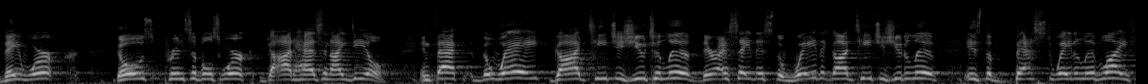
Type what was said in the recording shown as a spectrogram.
they work. Those principles work. God has an ideal. In fact, the way God teaches you to live, dare I say this, the way that God teaches you to live is the best way to live life,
